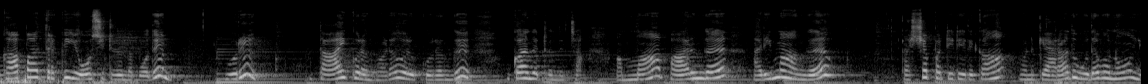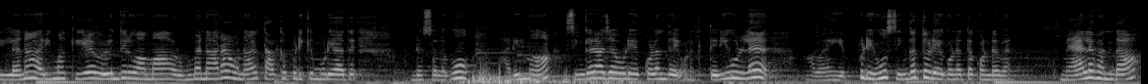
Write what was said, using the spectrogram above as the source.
காப்பாத்துறக்கு காப்பாத்துறதுக்கு யோசிச்சுட்டு இருந்தபோது ஒரு தாய் குரங்கோட ஒரு குரங்கு உட்காந்துட்டு இருந்துச்சான் அம்மா பாருங்க அரிமா அங்கே கஷ்டப்பட்டுட்டு இருக்கான். அவனுக்கு யாராவது உதவணும்? இல்லைன்னா அரிமா கீழே விழுந்துருவாமா? ரொம்ப நேரம் அவனால் தாக்கு பிடிக்க முடியாது. அப்படின்னு சொல்லவும் அரிமா சிங்கராஜாவுடைய குழந்தை. உனக்கு தெரியும்ல? அவன் எப்படியும் சிங்கத்துடைய குணத்தை கொண்டவன். மேலே வந்தா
